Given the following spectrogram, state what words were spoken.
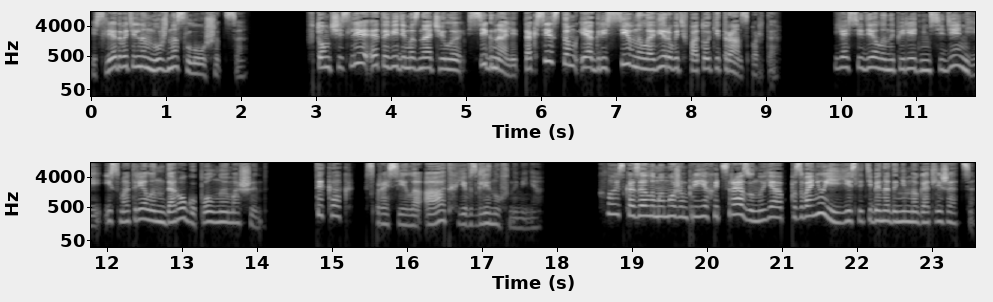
и, следовательно, нужно слушаться. В том числе это, видимо, значило сигналить таксистам и агрессивно лавировать в потоке транспорта. Я сидела на переднем сиденье и смотрела на дорогу, полную машин. «Ты как?» — спросила Аатхья, взглянув на меня. «Хлоя сказала, мы можем приехать сразу, но я позвоню ей, если тебе надо немного отлежаться».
